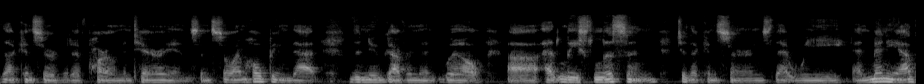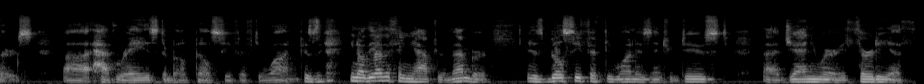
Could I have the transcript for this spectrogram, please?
the conservative parliamentarians. And so I'm hoping that the new government will uh, at least listen to the concerns that we and many others uh, have raised about Bill C 51. Because, you know, the other thing you have to remember is Bill C 51 is introduced uh, January 30th,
